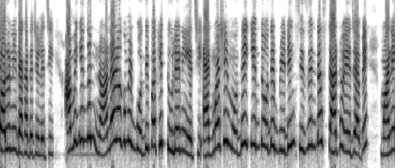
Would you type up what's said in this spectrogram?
কলোনি দেখাতে চলেছি। আমি কিন্তু নানা রকমের বদ্রি পাখি তুলে নিয়েছি। এক মাসের মধ্যেই কিন্তু ওদের ব্রিডিং সিজনটা স্টার্ট হয়ে যাবে। মানে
